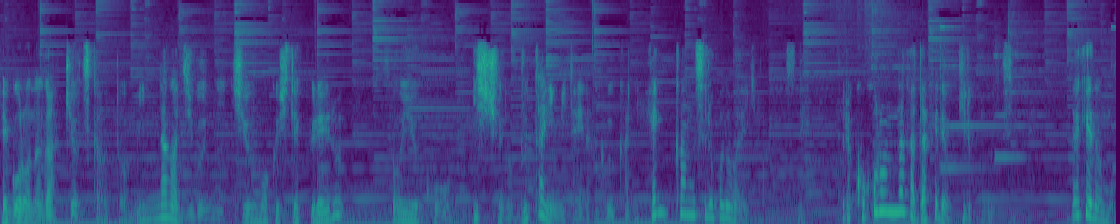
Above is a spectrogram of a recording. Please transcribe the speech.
手頃な楽器を使うと、みんなが自分に注目してくれる、そういうこう、一種の舞台みたいな空間に変換することができるわけですね。それは心の中だけで起きることですよね。だけども、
